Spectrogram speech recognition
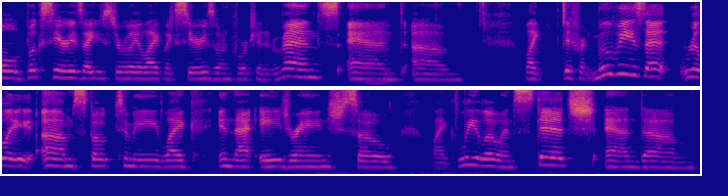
old book series I used to really like, like Series of Unfortunate Events, and um, like different movies that really um, spoke to me, like in that age range. So like Lilo and Stitch, and um,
